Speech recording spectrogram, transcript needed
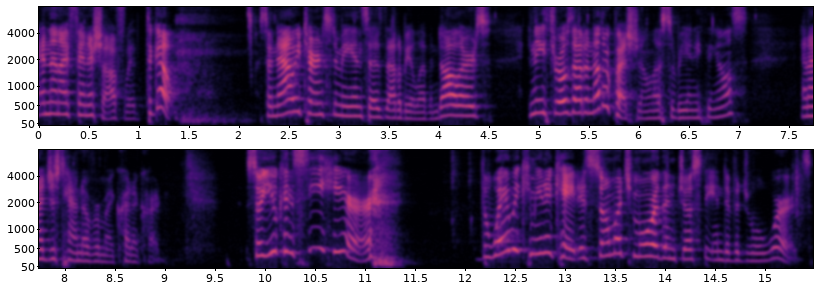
And then I finish off with to go. So now he turns to me and says, That'll be $11. And then he throws out another question, unless there be anything else. And I just hand over my credit card. So you can see here, the way we communicate is so much more than just the individual words.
